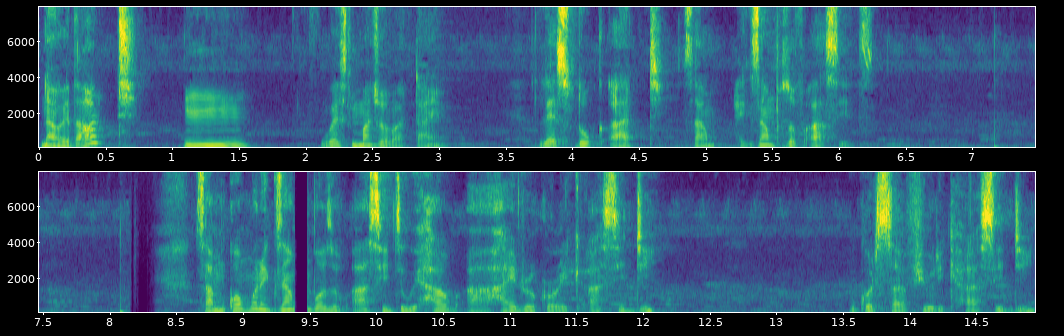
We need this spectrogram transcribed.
Now without mm, waste much of our time let's look at some examples of acids. Some common examples of acids we have a hydrochloric acid we've got sulfuric acid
